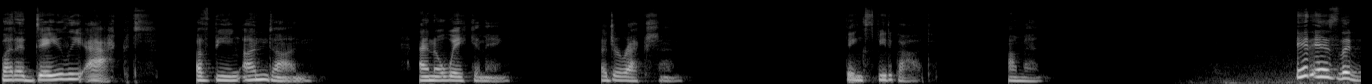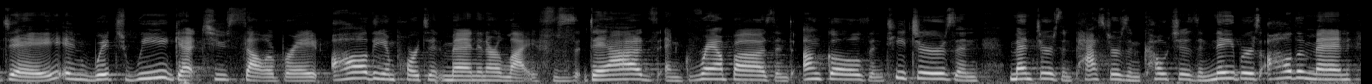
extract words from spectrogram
but a daily act of being undone, an awakening, a direction. Thanks be to God. Amen. It is the day in which we get to celebrate all the important men in our lives dads and grandpas and uncles and teachers and mentors and pastors and coaches and neighbors, all the men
